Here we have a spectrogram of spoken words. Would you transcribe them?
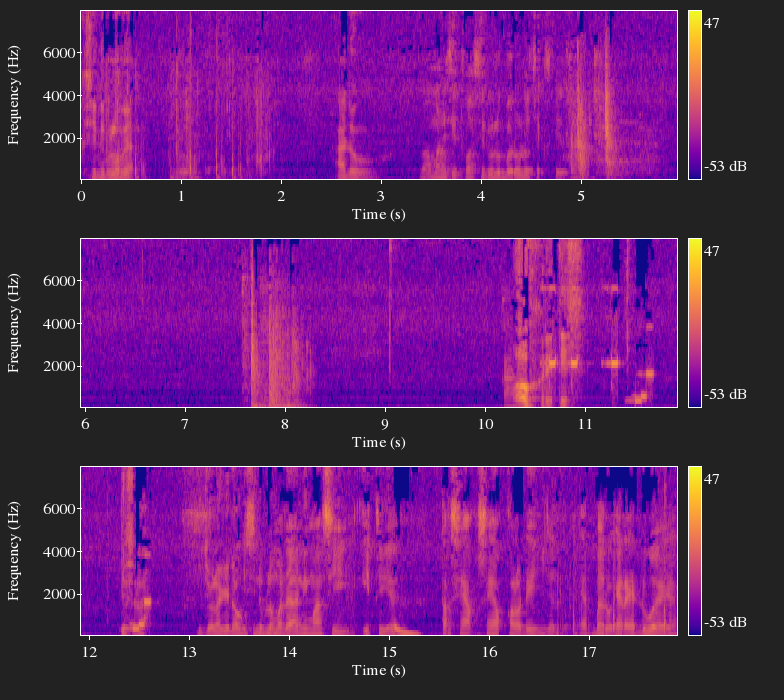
Ke sini belum ya? Belum. Aduh. Lu amanin situasi dulu baru lu cek sekitar. Oh kritis. Yes lah Hijau lagi dong. Di sini belum ada animasi itu ya terseok-seok kalau danger. R baru RE2 ya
